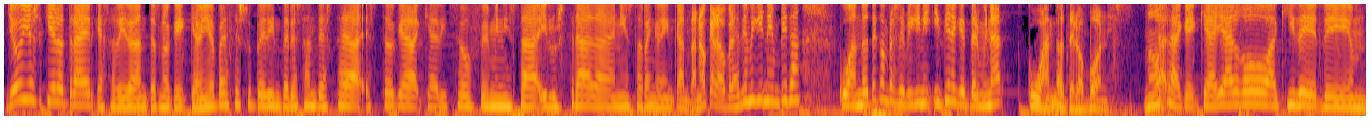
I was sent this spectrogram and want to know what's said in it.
Yo hoy os quiero traer, que ha salido antes, ¿no? que, que a mí me parece súper interesante esto que ha, que ha dicho feminista ilustrada en Instagram que me encanta, ¿no? que la operación bikini empieza cuando te compras el bikini y tiene que terminar cuando te lo pones. ¿no? O sea, que, que hay algo aquí de, de,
